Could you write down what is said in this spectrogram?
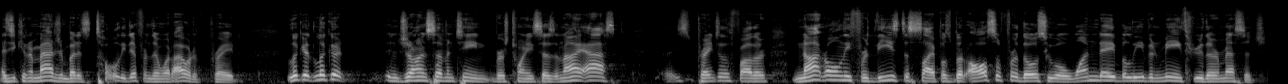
as you can imagine, but it's totally different than what I would have prayed. Look at, look at in John 17, verse 20, says, And I ask, he's praying to the Father, not only for these disciples, but also for those who will one day believe in me through their message.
